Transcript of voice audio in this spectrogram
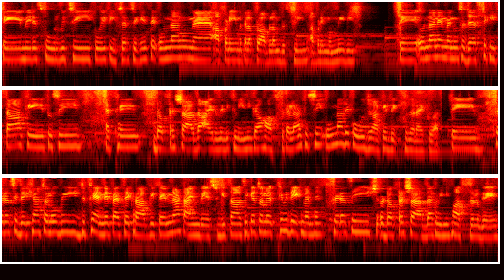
ਤੇ ਮੇਰੇ ਸਕੂਲ ਵਿੱਚ ਹੀ ਕੋਈ ਟੀਚਰ ਸੀਗੇ ਤੇ ਉਹਨਾਂ ਨੂੰ ਮੈਂ ਆਪਣੀ ਮਤਲਬ ਪ੍ਰੋਬਲਮ ਦੱਸੀ ਆਪਣੀ ਮੰਮੀ ਦੀ। ਤੇ ਉਹਨਾਂ ਨੇ ਮੈਨੂੰ ਸੁਜੈਸਟ ਕੀਤਾ ਕਿ ਤੁਸੀਂ ਇੱਥੇ ਡਾਕਟਰ ਸ਼ਾਰਦਾ ਆਯੁਰਵੈਦਿਕ ਕਲੀਨਿਕ ਆ ਹਸਪੀਟਲ ਆ, ਤੁਸੀਂ ਉਹਨਾਂ ਦੇ ਕੋਲ ਜਾ ਕੇ ਦੇਖੋ ਜਰਾ ਇੱਕ ਵਾਰ। ਤੇ ਫਿਰ ਅਸੀਂ ਦੇਖਿਆ, ਚਲੋ ਵੀ ਜਿੱਥੇ ਇੰਨੇ ਪੈਸੇ ਖਰਾਬ ਕੀਤੇ, ਇੰਨਾ ਟਾਈਮ ਵੇਸਟ ਕੀਤਾ, ਅਸੀਂ ਕਿਹਾ ਚਲੋ ਇੱਥੇ ਵੀ ਦੇਖ ਲੈਂਦੇ ਫਿਰ ਅਸੀਂ ਡਾਕਟਰ ਸ਼ਾਰਦਾ ਕਲੀਨਿਕ ਹਸਪੀਟਲ ਗਏ।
